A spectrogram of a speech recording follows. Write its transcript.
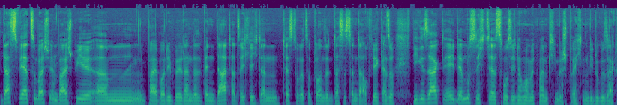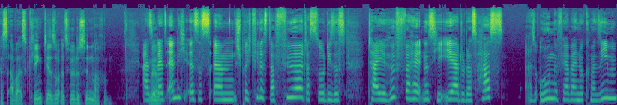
Das wäre zum Beispiel ein Beispiel ähm, bei Bodybuildern, dass, wenn da tatsächlich dann Testorezeptoren sind, dass es dann da auch wirkt. Also wie gesagt, ey, der muss sich, das muss ich nochmal mit meinem Team besprechen, wie du gesagt hast. Aber es klingt ja so, als würde es Sinn machen. Also Ne? letztendlich ist es, ähm, spricht vieles dafür, dass so dieses Taille-Hüft-Verhältnis, je eher du das hast, also ungefähr bei 0,7,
